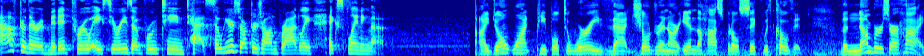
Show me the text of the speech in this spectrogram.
after they're admitted through a series of routine tests. So here's Dr. John Bradley explaining that. I don't want people to worry that children are in the hospital sick with COVID. The numbers are high.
